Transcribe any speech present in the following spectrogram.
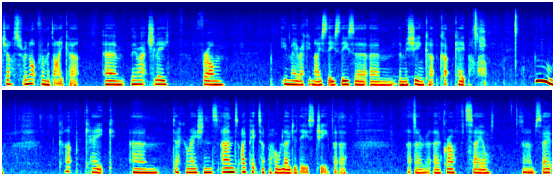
just for not from a die cut. Um, they're actually from you may recognize these. These are um, the machine cut cupcake ooh cupcake um, decorations and I picked up a whole load of these cheap at a, at a, a craft sale. Um, so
